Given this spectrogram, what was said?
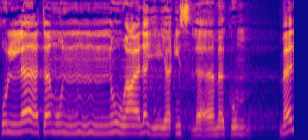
قل لا تمنوا علي إسلامكم. بل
